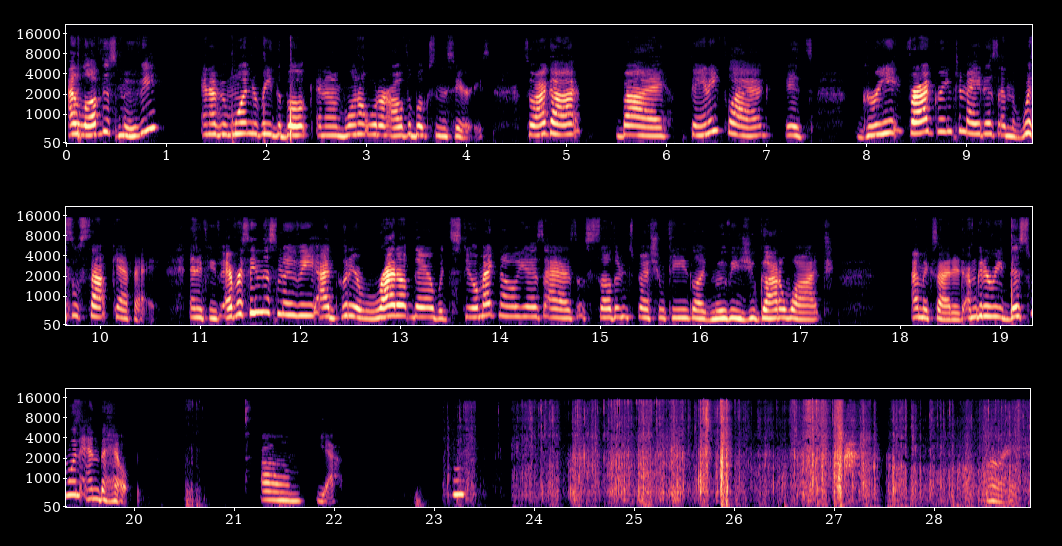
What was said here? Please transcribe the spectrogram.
I love this movie and I've been wanting to read the book and I want to order all the books in the series. So I got by Fannie Flagg. It's green fried green tomatoes and the Whistle Stop Cafe. And if you've ever seen this movie, I'd put it right up there with Steel Magnolias as Southern specialty, like movies you gotta watch. I'm excited. I'm gonna read this one and The Help. Um, yeah. All right.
